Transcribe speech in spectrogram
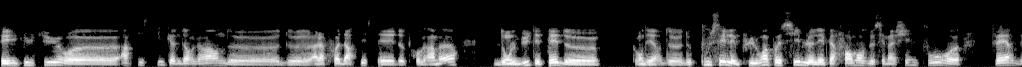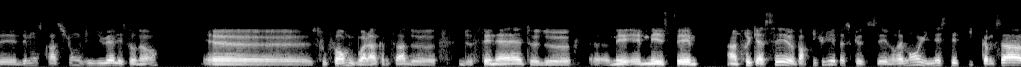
c'est une culture euh, artistique underground euh, de, à la fois d'artistes et de programmeurs, dont le but était de, comment dire, de, pousser les plus loin possible les performances de ces machines pour euh, faire des démonstrations visuelles et sonores. Sous forme voilà comme ça de de de mais mais c'est un truc assez particulier parce que c'est vraiment une esthétique comme ça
